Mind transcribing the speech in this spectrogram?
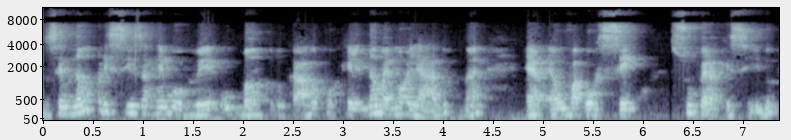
você não precisa remover o banco do carro porque ele não é molhado, né? é, é um vapor seco, superaquecido,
